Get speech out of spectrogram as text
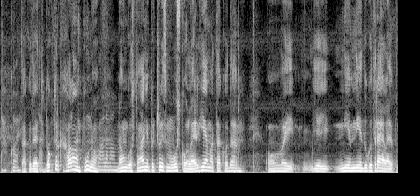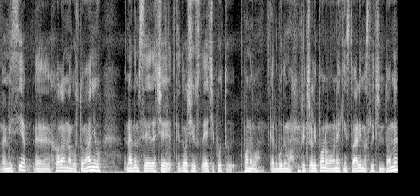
Tako je. Tako da eto, doktorka, hvala vam puno Hvala vama. na ovom gostovanju. Pričali smo o usko alergijama, tako da ovaj, je, nije, nije dugo trajala emisija. E, hvala vam na gostovanju. Nadam se da ćete doći u sledeći put ponovo, kada budemo pričali ponovo o nekim stvarima sličnim tome.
